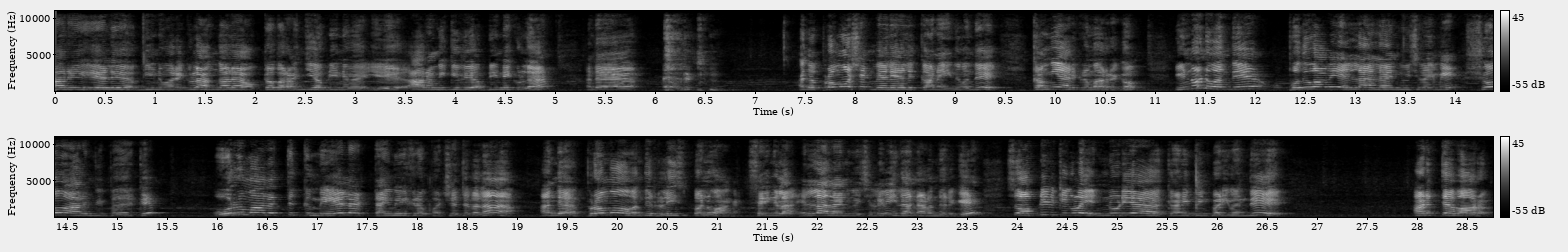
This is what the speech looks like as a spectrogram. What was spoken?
ஆறு ஏழு அப்படின்னு வரைக்குள்ள அங்கால அக்டோபர் அஞ்சு அப்படின்னு ஆரம்பிக்குது அப்படின்னுக்குள்ள அந்த அந்த ப்ரொமோஷன் வேலைகளுக்கான இது வந்து கம்மியாக இருக்கிற மாதிரி இருக்கும். இன்னொன்று வந்து பொதுவாகவே எல்லா லாங்குவேஜ்லையுமே ஷோ ஆரம்பிப்பதற்கு ஒரு மாதத்துக்கு மேலே டைம் இருக்கிற பட்சத்தில் தான் அந்த ப்ரோமோ வந்து ரிலீஸ் பண்ணுவாங்க. சரிங்களா? எல்லா லாங்குவேஜ்லையும் இதான் நடந்திருக்கு. ஸோ அப்படி இருக்கீங்களா என்னுடைய கணிப்பின்படி வந்து அடுத்த வாரம்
